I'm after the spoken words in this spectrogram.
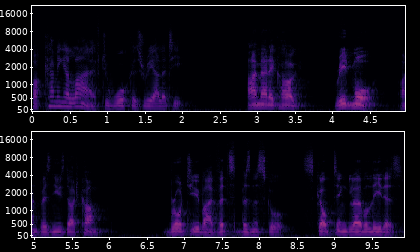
are coming alive to Walker's reality. I'm Alec Hogg. Read more on biznews.com. Brought to you by Wits Business School, sculpting global leaders.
